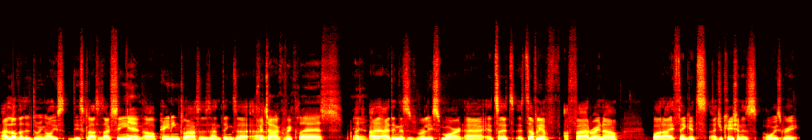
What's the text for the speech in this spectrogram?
I love that they're doing all these these classes. I've seen Yeah. uh, painting classes and things that at, Photography class. Yeah. I, I think this is really smart. Uh, it's it's it's definitely a, a, fad right now, but I think it's education is always great.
